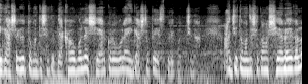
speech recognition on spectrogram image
এই গাছটা কিন্তু তোমাদের সাথে দেখাবো বলে শেয়ার করব বলে এই গাছটাতে স্প্রে করছি না। আজ যে তোমাদের সাথে আমার শেয়ার হয়ে গেল,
